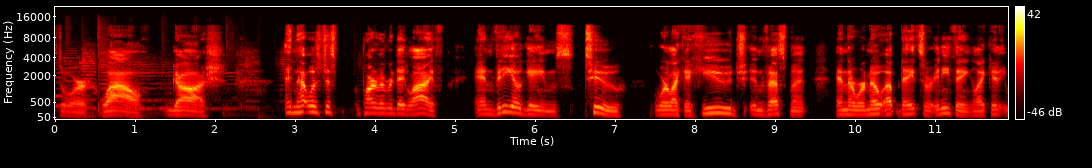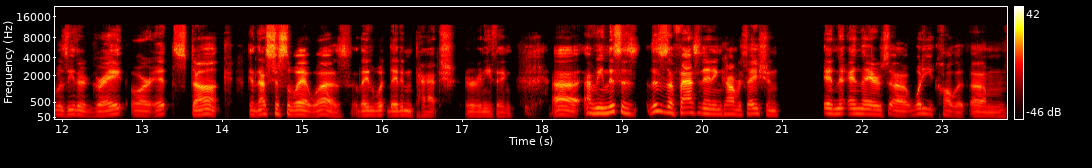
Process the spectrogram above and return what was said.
Store. Wow, gosh, and that was just part of everyday life. And video games too were like a huge investment, and there were no updates or anything. Like it was either great or it stunk, and that's just the way it was. They they didn't patch or anything. Uh, I mean, this is this is a fascinating conversation. And and there's uh, what do you call it? Um,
